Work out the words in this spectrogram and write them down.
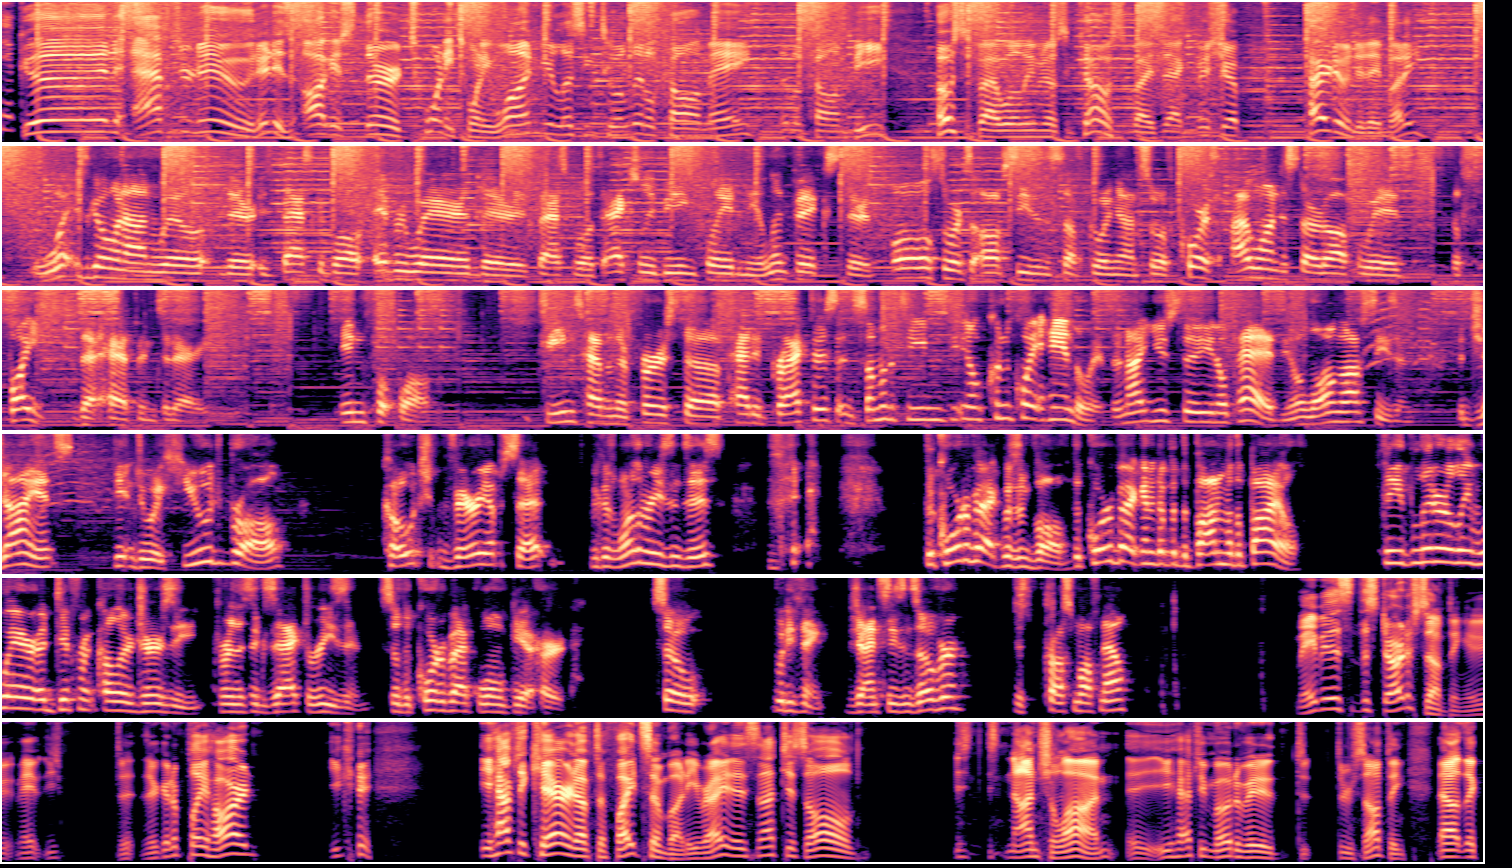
tip. Good afternoon. It is August 3rd, 2021. You're listening to a Little Column A, Little Column B, hosted by Will Lemonos and co-hosted by Zach Bishop. How are you doing today, buddy? What is going on, Will? There is basketball everywhere. There is basketball that's actually being played in the Olympics. There's all sorts of off-season stuff going on. So, of course, I wanted to start off with the fight that happened today in football. Teams having their first uh, padded practice, and some of the teams, you know, couldn't quite handle it. They're not used to, you know, pads. You know, long off-season. The Giants get into a huge brawl. Coach very upset because one of the reasons is. The quarterback was involved. The quarterback ended up at the bottom of the pile. They literally wear a different color jersey for this exact reason, so the quarterback won't get hurt. So, what do you think? Giant season's over. Just cross them off now. Maybe this is the start of something. Maybe they're going to play hard. You can, you have to care enough to fight somebody, right? It's not just all it's nonchalant. Uh, You have to be motivated to, through something. Now the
